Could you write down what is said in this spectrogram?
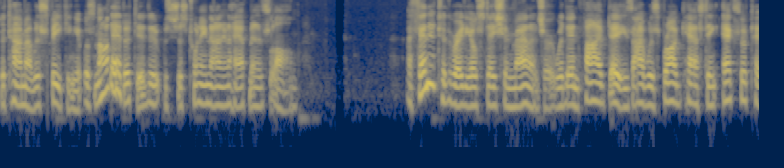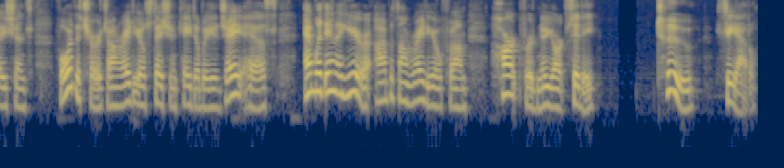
the time I was speaking. It was not edited, it was just 29 and a half minutes long. I sent it to the radio station manager. Within five days, I was broadcasting exhortations for the church on radio station KWJS, and within a year, I was on radio from Hartford, New York City, to Seattle,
